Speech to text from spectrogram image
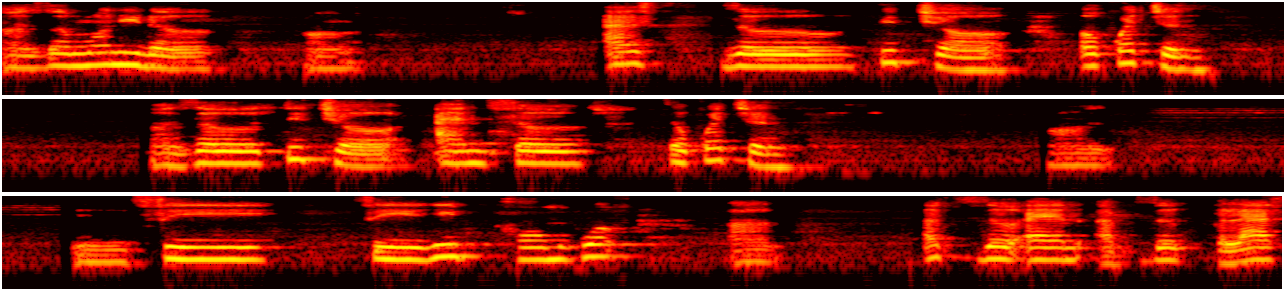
Uh, the monitor uh, ask the teacher a question. Uh, the teacher answer the question. Uh, mm, she she give homework uh, at the end of the class.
